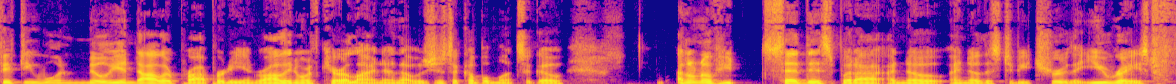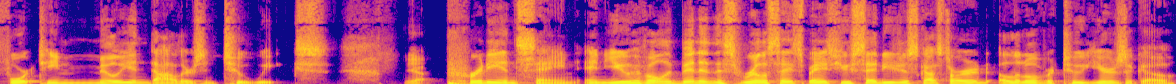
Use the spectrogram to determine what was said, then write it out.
$51 million property in Raleigh, North Carolina, and that was just a couple months ago. I don't know if you said this, but I, I know I know this to be true that you raised $14 million in two weeks. Yeah. Pretty insane. And you have only been in this real estate space. You said you just got started a little over two years ago.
